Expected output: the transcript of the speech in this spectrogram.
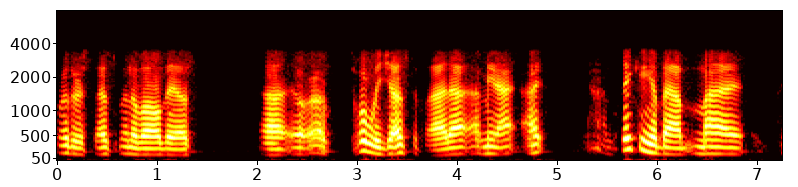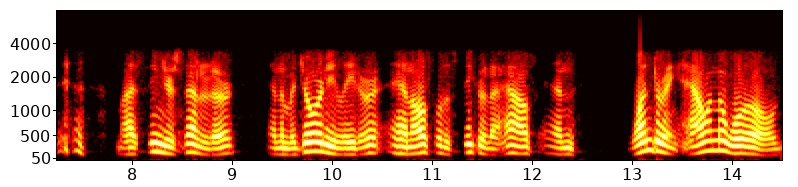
further assessment of all this uh, are totally justified. I, I mean, I, I I'm thinking about my my senior senator and the majority leader, and also the Speaker of the House, and wondering how in the world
